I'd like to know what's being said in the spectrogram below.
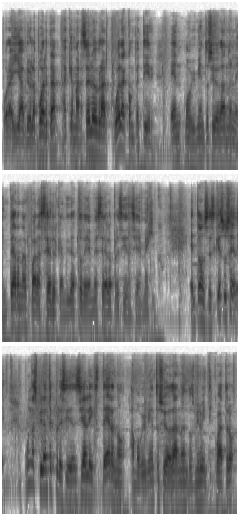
por ahí abrió la puerta a que Marcelo Ebrard pueda competir en Movimiento Ciudadano en la interna para ser el candidato de MC a la presidencia de México. Entonces, ¿qué sucede? Un aspirante presidencial externo a Movimiento Ciudadano en 2024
